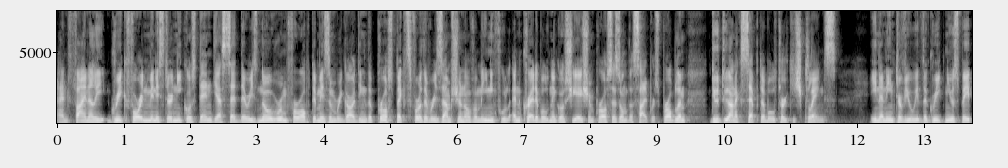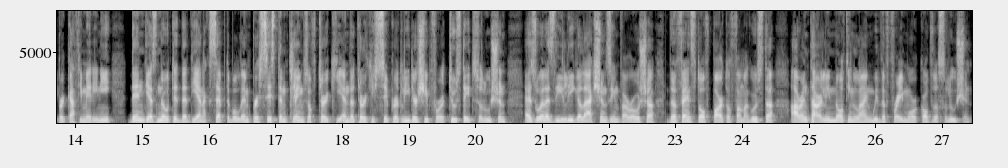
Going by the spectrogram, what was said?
And finally, Greek Foreign Minister Nikos Dendias said there is no room for optimism regarding the prospects for the resumption of a meaningful and credible negotiation process on the Cyprus problem due to unacceptable Turkish claims. In an interview with the Greek newspaper Kathimerini, Dendias noted that the unacceptable and persistent claims of Turkey and the Turkish Cypriot leadership for a two-state solution, as well as the illegal actions in Varosha, the fenced-off part of Famagusta, are entirely not in line with the framework of the solution.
